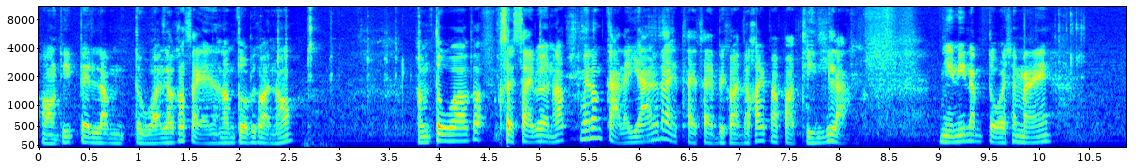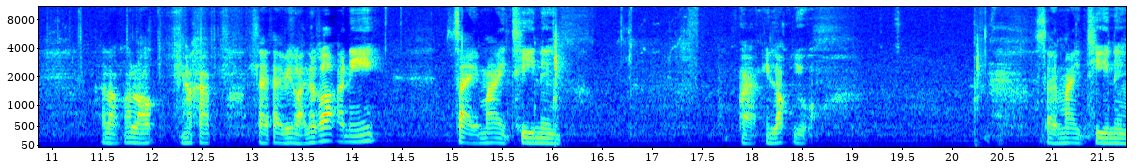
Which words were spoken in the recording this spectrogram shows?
ของที่เป็นลำตัว แล้วก็ใส่ลำตัวไปก่อนเนาะลำตัวก็ใส่ใส่ไปก่อนครับ ไม่ต้องกะระยะก็ได้ใส่ใส่ไปก่อนแล้วค่อยมาปรับทีที่หลังนี่นี่ลำตัวใช่ไหมเราก็ล็อกนะครับ ใส่ใส่ไปก่อนแล้วก็อันนี้ ใส่มาอีกทีหนึ่งอะนี่ล็อกอยู่ ใส่มาอีกทีหนึ่ง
